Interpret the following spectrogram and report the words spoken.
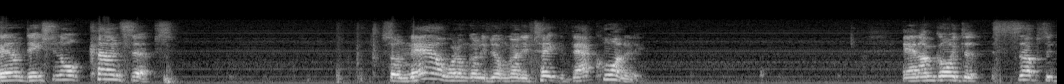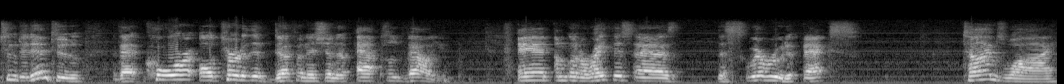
Foundational concepts. So now what I'm going to do, I'm going to take that quantity and I'm going to substitute it into that core alternative definition of absolute value. And I'm going to write this as the square root of x times y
